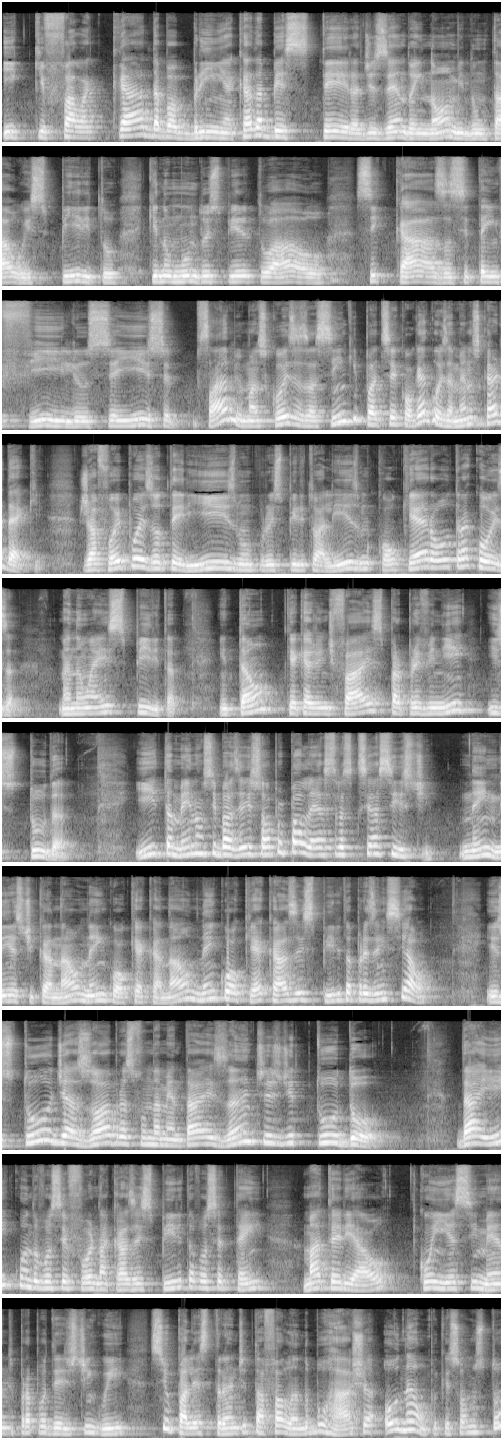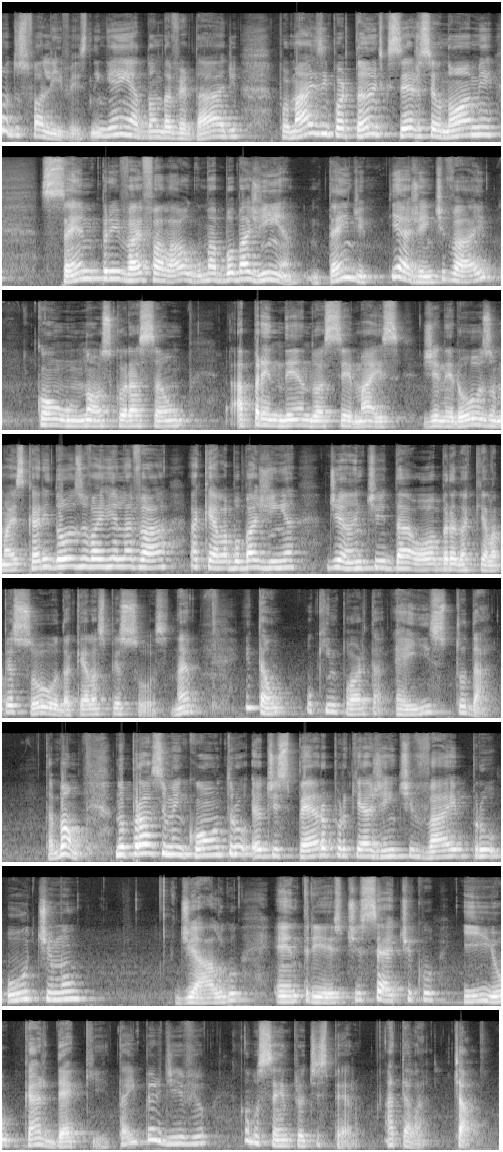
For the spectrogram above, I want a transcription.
e que fala cada abobrinha, cada besteira, dizendo em nome de um tal espírito que no mundo espiritual se casa, se tem filhos, se isso, sabe? Umas coisas assim que pode ser qualquer coisa, menos Kardec. Já foi pro esoterismo, pro espiritualismo, qualquer outra coisa, mas não é espírita. Então, o que, é que a gente faz para prevenir? Estuda. E também não se baseie só por palestras que você assiste, nem neste canal, nem em qualquer canal, nem qualquer casa espírita presencial. Estude as obras fundamentais antes de tudo. Daí, quando você for na casa espírita, você tem material, conhecimento para poder distinguir se o palestrante está falando borracha ou não, porque somos todos falíveis. Ninguém é dono da verdade, por mais importante que seja o seu nome sempre vai falar alguma bobaginha, entende? E a gente vai, com o nosso coração aprendendo a ser mais generoso, mais caridoso, vai relevar aquela bobaginha diante da obra daquela pessoa, daquelas pessoas, né? Então, o que importa é estudar. Tá bom? No próximo encontro eu te espero porque a gente vai para o último diálogo entre este cético e o Kardec. Tá imperdível, como sempre eu te espero. Até lá. Tchau.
